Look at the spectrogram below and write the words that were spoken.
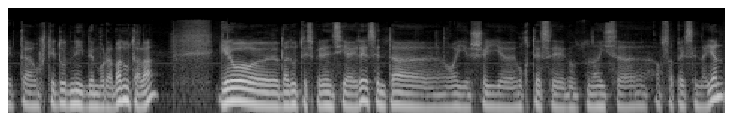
eta uste dut nik denbora badutala. Gero uh, badut esperientzia ere, zenta uh, sei uh, urtez uh, gautu naiz hausapezen uh,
